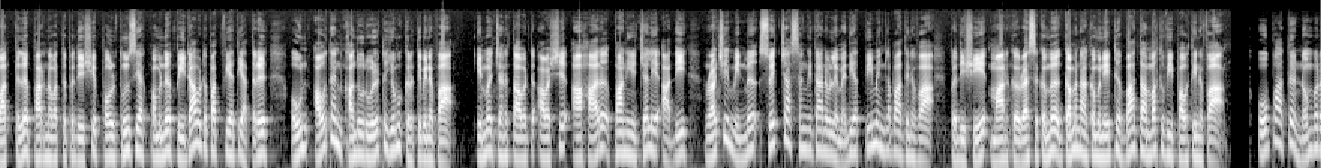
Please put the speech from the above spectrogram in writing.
වත්තල පර්ණවත්ත ප්‍රදේශයේ පවුල් තුන්සියක් පමණ පීඩාවට පත්වී ඇති අතර ඔවුන් අවතැන් කඳුරුවලට යොමු කර තිබෙනවා. එම ජනතාවට අවශ්‍ය ආහාර පානීය ජලය ආදී රජය මෙන්ම ස්වච්ඡා සංවිධානවල මැදිහත්වීමෙන් ලබා දෙනවා. ප්‍රදේශයේ මාර්ග රැසකම ගමනාගමනයට බාධා මතු වී පවතිනවා. ඕපාත නොම්බර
